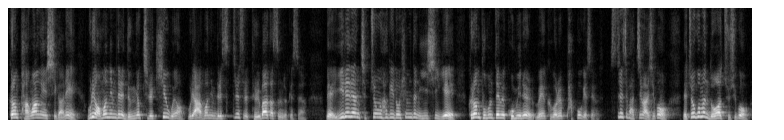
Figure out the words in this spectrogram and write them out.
그런 방황의 시간에 우리 어머님들의 능력치를 키우고요. 우리 아버님들이 스트레스를 덜 받았으면 좋겠어요. 네, 일에 대한 집중하기도 힘든 이 시기에 그런 부분 때문에 고민을 왜 그거를 받고 계세요? 스트레스 받지 마시고 네, 조금은 놓아주시고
